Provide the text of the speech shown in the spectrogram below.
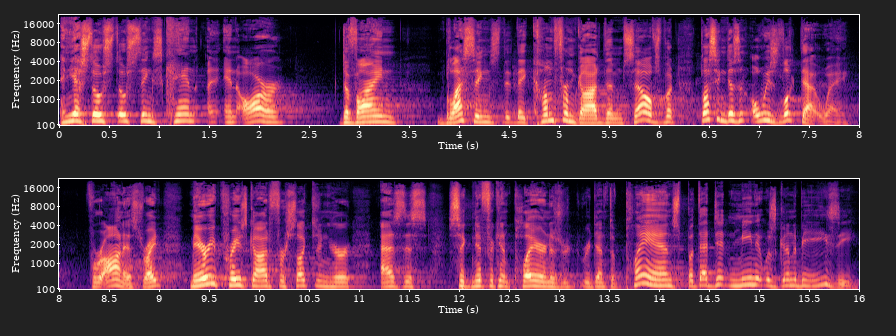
And yes, those, those things can and are divine blessings that they come from God themselves, but blessing doesn't always look that way, if we're honest, right? Mary praised God for selecting her as this significant player in his redemptive plans, but that didn't mean it was going to be easy.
